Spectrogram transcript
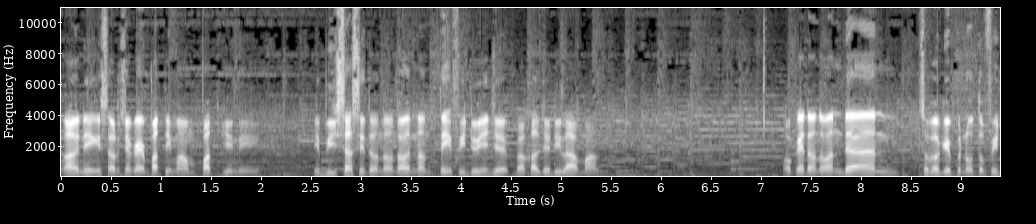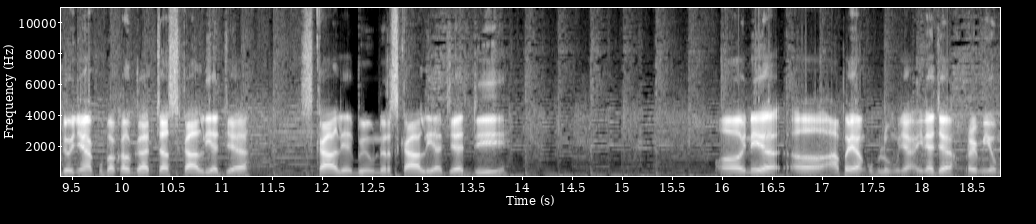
ah ini seharusnya kayak 454 gini. Ini bisa sih teman-teman. Nanti videonya bakal jadi lama. Oke teman-teman. Dan sebagai penutup videonya aku bakal gacha sekali aja. Sekali benar-benar sekali aja di uh, ini ya uh, apa yang aku belum punya ini aja premium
